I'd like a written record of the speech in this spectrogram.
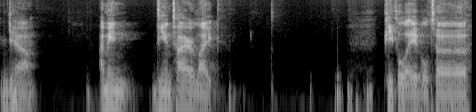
Yeah. I mean, the entire like people able to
